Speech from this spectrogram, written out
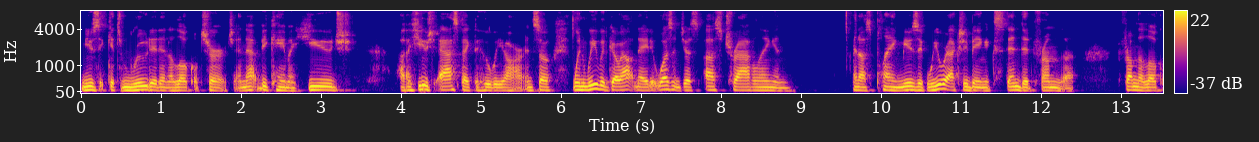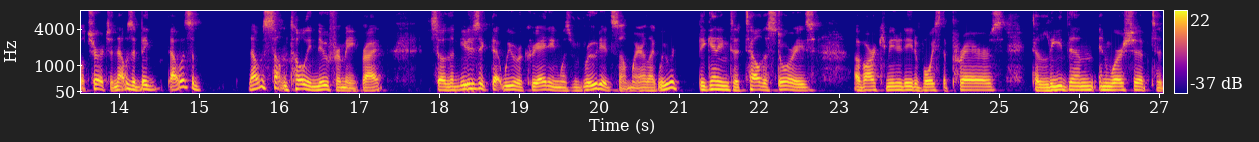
music gets rooted in a local church, and that became a huge a huge aspect of who we are. And so when we would go out, Nate, it wasn't just us traveling and and us playing music. We were actually being extended from the from the local church, and that was a big that was a that was something totally new for me, right? So the music that we were creating was rooted somewhere. Like we were beginning to tell the stories of our community, to voice the prayers, to lead them in worship, to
